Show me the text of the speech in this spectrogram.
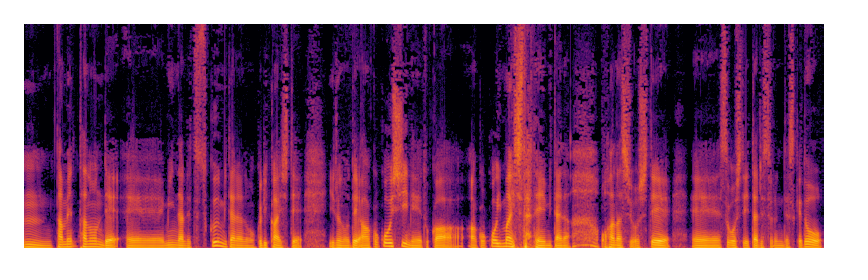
うん、ため、頼んで、えーみんなでつつくみたいなのを繰り返しているので、あ、ここ美味しいねとか、あ、ここいまいちだね、みたいなお話をして、えー過ごしていたりするんですけど、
